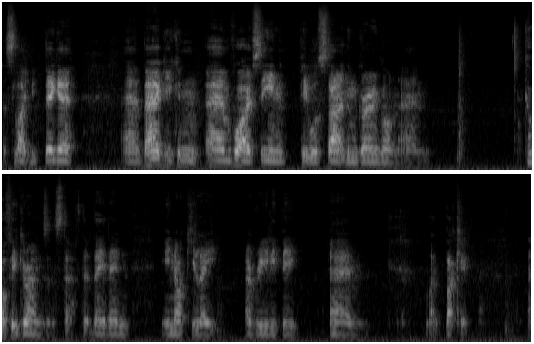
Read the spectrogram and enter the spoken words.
a slightly bigger uh, bag. You can, um, what I've seen people starting them growing on um, coffee grounds and stuff that they then inoculate a really big um, like bucket, uh,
